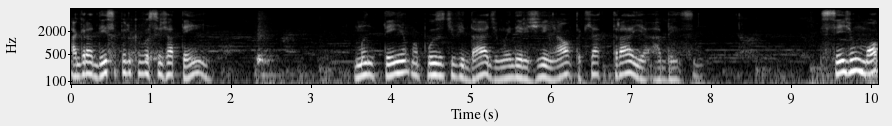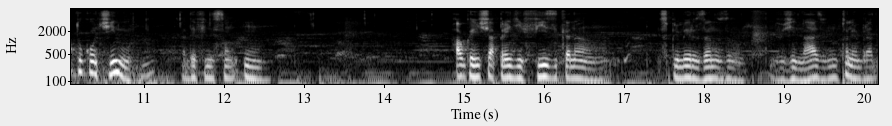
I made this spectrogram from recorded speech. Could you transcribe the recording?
Agradeça pelo que você já tem. Mantenha uma positividade, uma energia em alta que atraia a bênção. Seja um moto contínuo, né? a definição 1. Algo que a gente aprende em física nos primeiros anos do, do ginásio, não estou lembrado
